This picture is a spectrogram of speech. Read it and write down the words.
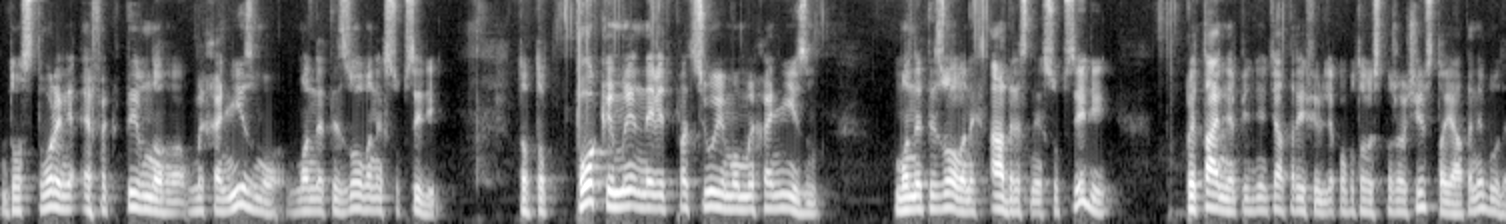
до створення ефективного механізму монетизованих субсидій. Тобто, поки ми не відпрацюємо механізм монетизованих адресних субсидій, питання підняття тарифів для побутових споживачів стояти не буде.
